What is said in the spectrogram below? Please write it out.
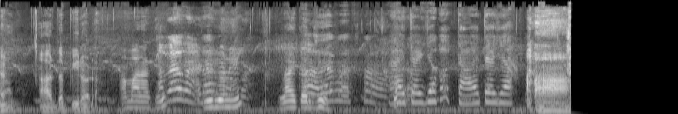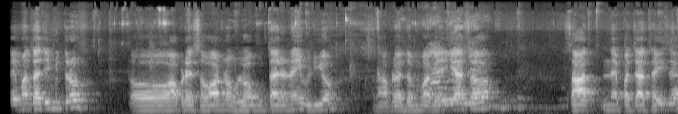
એમ? આ તો પીરડો અમારા લાઈક કરજો. હા. જય માતાજી મિત્રો. તો આપણે સવારનો વ્લોગ ઉતાર્યો નહીં વીડિયો. અને આપણે જમવા બેસી ગયા છો. સાત ને પચાસ થઈ છે.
